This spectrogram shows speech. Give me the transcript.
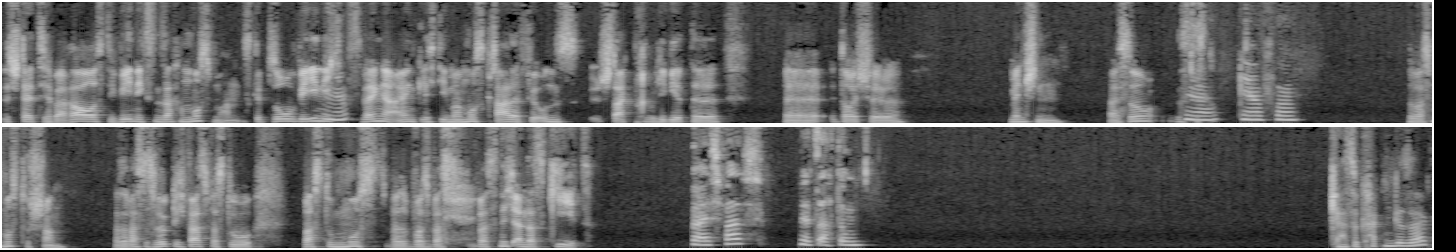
es stellt sich aber raus, die wenigsten Sachen muss man. Es gibt so wenig ja. Zwänge eigentlich, die man muss, gerade für uns stark privilegierte äh, deutsche Menschen. Weißt du? Das ja, ist, ja, voll. was musst du schon. Also was ist wirklich was, was du, was du musst, was, was, was nicht anders geht? Weiß was? Jetzt Achtung. Hast du kacken gesagt?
